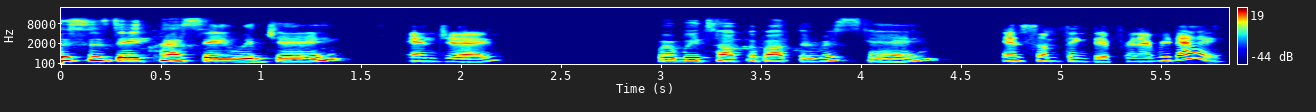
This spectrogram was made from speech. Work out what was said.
This is Day Class A with Jay and Jay, where we talk about the risque and something different every day.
